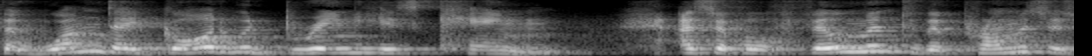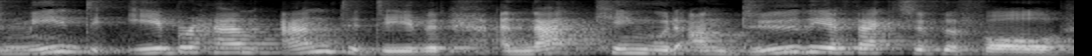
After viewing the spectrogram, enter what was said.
that one day God would bring his king as a fulfillment to the promises made to Abraham and to David, and that king would undo the effects of the fall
